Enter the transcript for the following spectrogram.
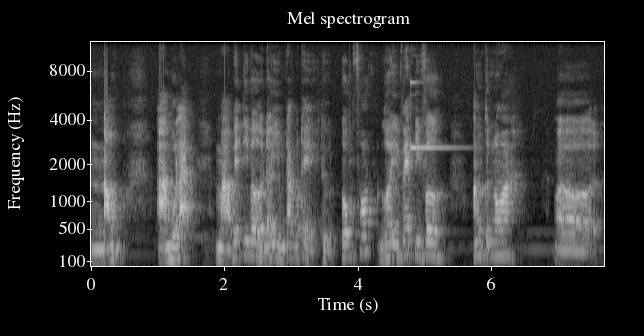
nóng à mùa lạnh mà vetiver ở đây chúng ta có thể thử Tom Ford gây vetiver Ankenoa uh, ờ,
